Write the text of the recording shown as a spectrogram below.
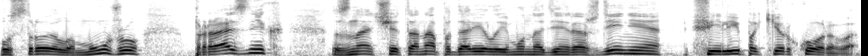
устроила мужу праздник. Значит, она подарила ему на день рождения Филиппа Киркорова.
